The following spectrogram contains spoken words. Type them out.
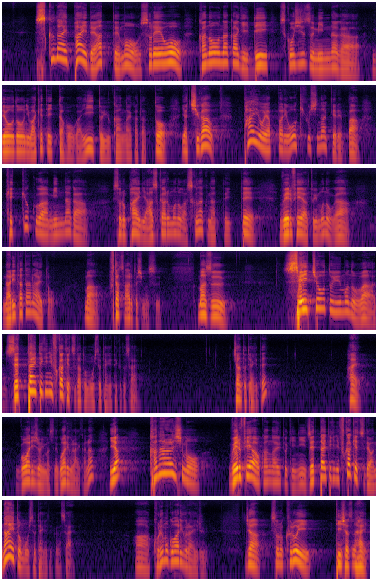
少ないパイであってもそれを可能な限り少しずつみんなが平等に分けていった方がいいという考え方といや違う。パイをやっぱり大きくしなければ結局はみんながそのパイに預かるものが少なくなっていってウェルフェアというものが成り立たないと。まあ2つあるとします。まず成長というものは絶対的に不可欠だと思う人手挙げてください。ちゃんと手挙げて。はい。5割以上いますね。5割ぐらいかな。いや必ずしもウェルフェアを考えるときに絶対的に不可欠ではないと思う人手挙げてください。ああこれも5割ぐらいいる。じゃあその黒い T シャツはい。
